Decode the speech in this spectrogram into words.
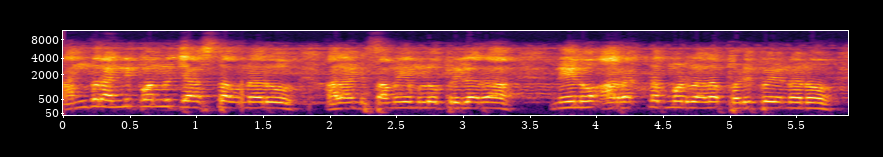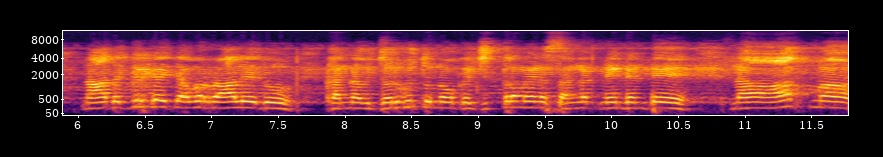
అందరూ అన్ని పనులు చేస్తా ఉన్నారు. అలాంటి సమయంలో ప్రియులరా నేను ఆ రక్తముడు అలా పడిపోయి ఉన్నాను. నా దగ్గరికి అయితే ఎవరు రాలేదు. కానీ నాకు జరుగుతున్న ఒక చిత్రమైన సంఘటన ఏంటంటే నా ఆత్మ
